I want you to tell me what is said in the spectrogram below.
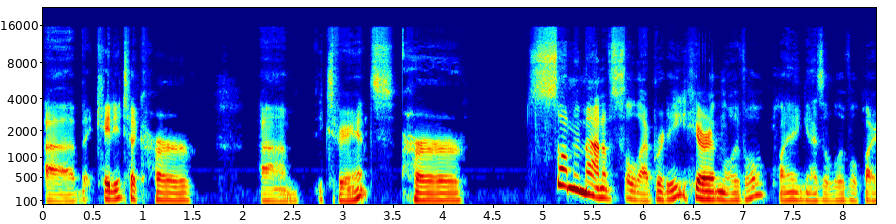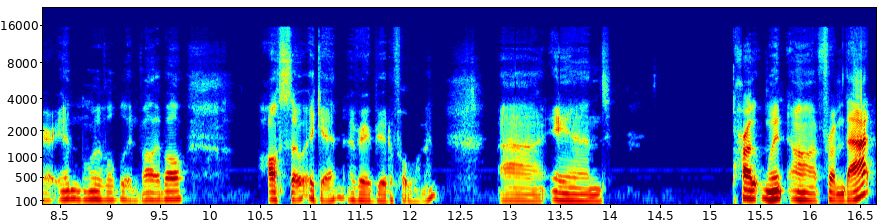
Uh, but Katie took her um, experience, her some amount of celebrity here in Louisville, playing as a Louisville player in Louisville in volleyball. Also, again, a very beautiful woman, uh, and part went uh, from that.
